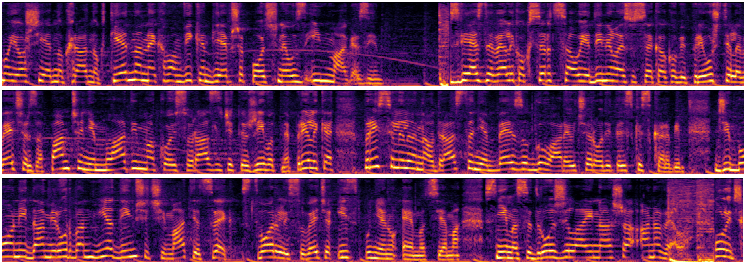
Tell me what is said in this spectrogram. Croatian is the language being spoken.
smo još jednog radnog tjedna, neka vam vikend ljepše počne uz In magazin. Zvijezde velikog srca ujedinile su se kako bi priuštile večer za pamćenje mladima koji su različite životne prilike prisilile na odrastanje bez odgovarajuće roditeljske skrbi. Džiboni, Damir Urban, Mija Dimšić i Matija Cvek stvorili su večer ispunjenu emocijama. S njima se družila i naša Anavela.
